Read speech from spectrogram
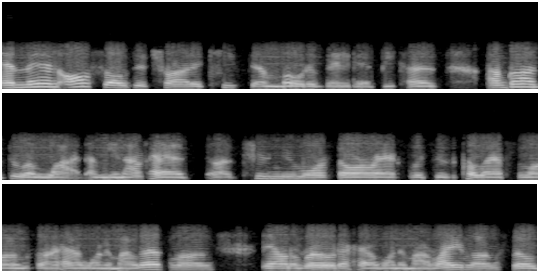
and then also to try to keep them motivated because I've gone through a lot. I mean, I've had uh, two pneumothorax, which is collapsed lungs. So I had one in my left lung. Down the road, I had one in my right lung. So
